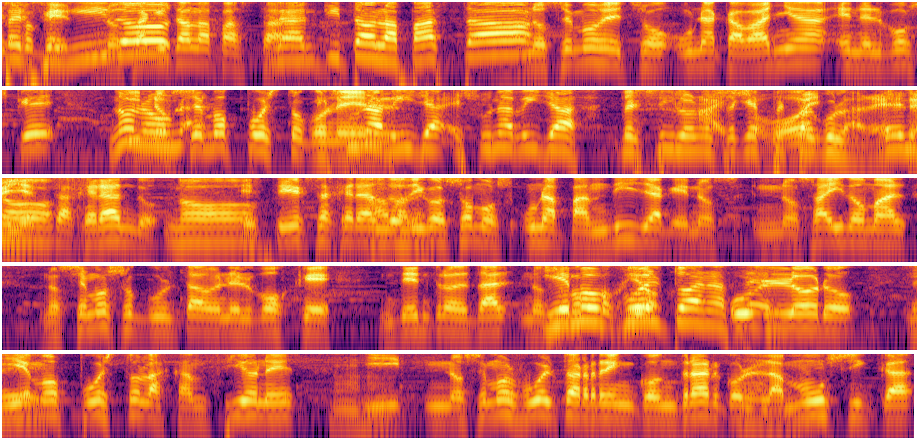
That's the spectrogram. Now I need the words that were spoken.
perseguidos, nos ha quitado la pasta. le han quitado la pasta. Nos hemos hecho una cabaña en el bosque No, y no, nos una- hemos puesto con es una villa, es una villa del siglo no A sé qué espectacular, ¿eh? Estoy No- exagerando. No. Estoy exagerando. Ah, vale. Digo, somos una pandilla que nos, nos ha ido mal, nos hemos ocultado en el bosque dentro de tal, nos Y hemos vuelto a nacer. un loro Sí. y hemos puesto las canciones y nos hemos vuelto a reencontrar con la música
